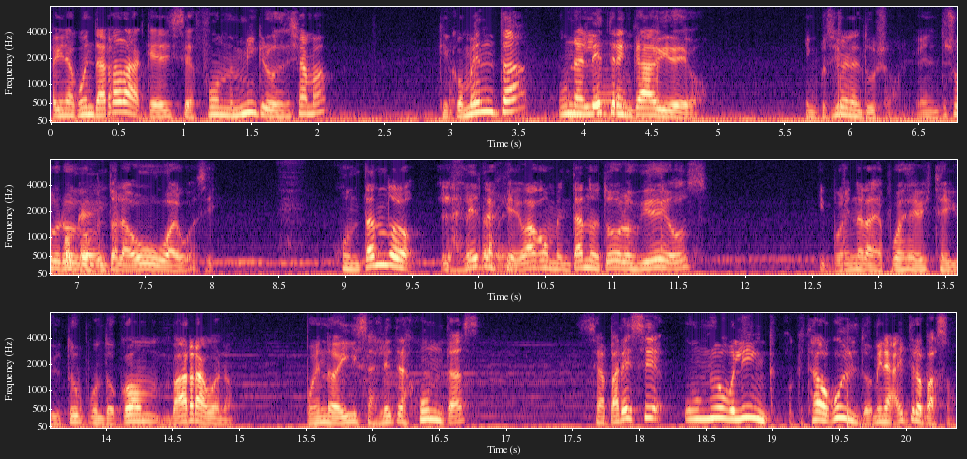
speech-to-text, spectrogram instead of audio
hay una cuenta rara que dice Fund Micro que se llama, que comenta una letra en cada video. Inclusive en el tuyo. En el tuyo creo que comentó la U o algo así. Juntando las letras que va comentando en todos los videos y poniéndolas después de viste youtube.com barra, bueno, poniendo ahí esas letras juntas, se aparece un nuevo link que estaba oculto. Mira, ahí te lo paso.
